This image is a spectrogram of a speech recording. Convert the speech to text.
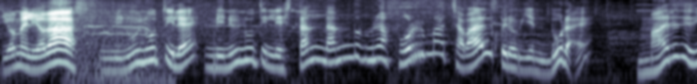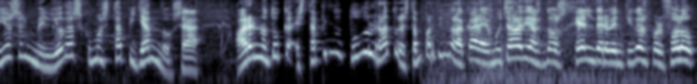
Tío, Meliodas, menú inútil, ¿eh? Menú inútil, le están dando de una forma, chaval, pero bien dura, ¿eh? Madre de Dios, el Meliodas cómo está pillando, o sea, ahora no toca, está pidiendo todo el rato, le están partiendo la cara, ¿eh? Muchas gracias, 2 Helder22 por el follow.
